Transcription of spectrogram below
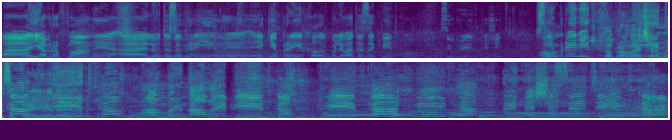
е, єврофани, е, люди з України, які приїхали вболівати за квітку. Всім привіт, кажіть. Всім привіт! Доброго вечора, ми з України. Квітка, мамина лебідка, квітка, квітка, дай на щастя дітка.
